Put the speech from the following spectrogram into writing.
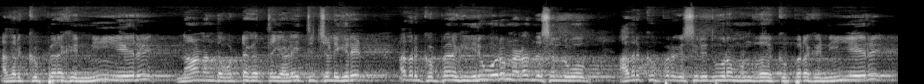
அதற்கு பிறகு நீ ஏறு நான் அந்த ஒட்டகத்தை அழைத்துச் செல்கிறேன் அதற்கு பிறகு இருவரும் நடந்து செல்லுவோம். அதற்கு பிறகு சிறு தூரம் வந்ததற்கு பிறகு நீ ஏறு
